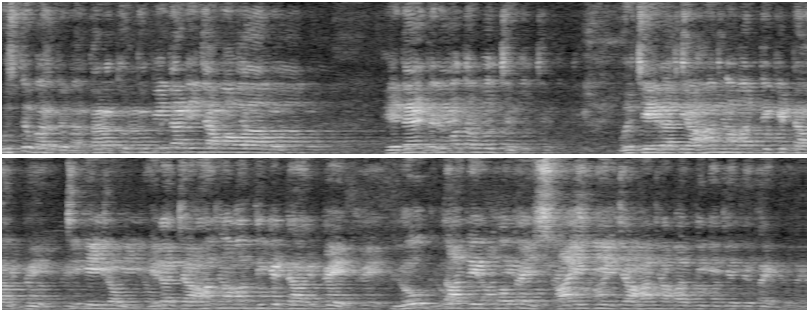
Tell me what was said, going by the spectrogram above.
বুঝতে পারবে না? তারা তো টুপি দাঁড়িয়ে জামা বলা লোক। হেদায়তের কথা বলছে। বলছে, এরা জাহান নামার দিকে ডাকবে। ঠিক এইরকম এরা জাহান নামার দিকে ডাকবে। লোক তাদের কথায় সাই দিয়ে জাহান নামার দিকে যেতে থাকবে।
